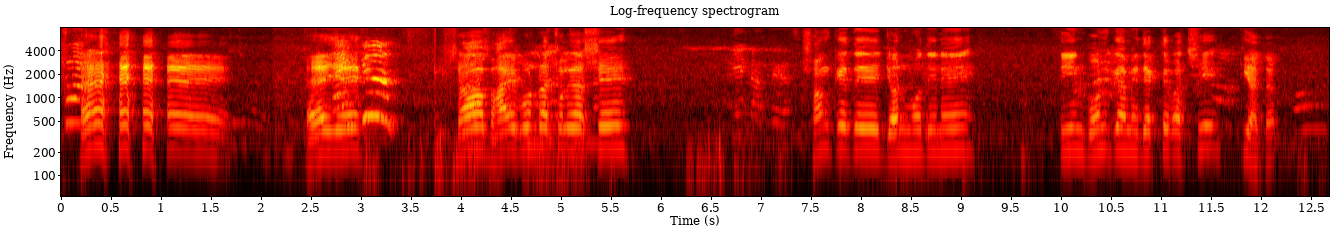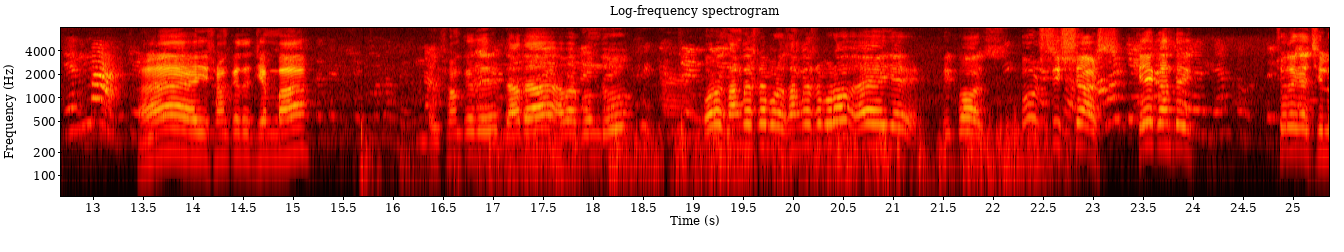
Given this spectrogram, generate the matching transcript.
এই যে সব ভাই বোনরা চলে আসছে। সংকেতের জন্মদিনে তিন বোনকে আমি দেখতে পাচ্ছি। কি হতো হ্যাঁ এই সংকেতের জেম্মা। এই সংকেতের দাদা আবার বন্ধু। পড়ো সানগ্লাসটা পড়ো সানগ্লাসটা পড়ো। এই যে big boss four sisters cake আনতে চলে গেছিল?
